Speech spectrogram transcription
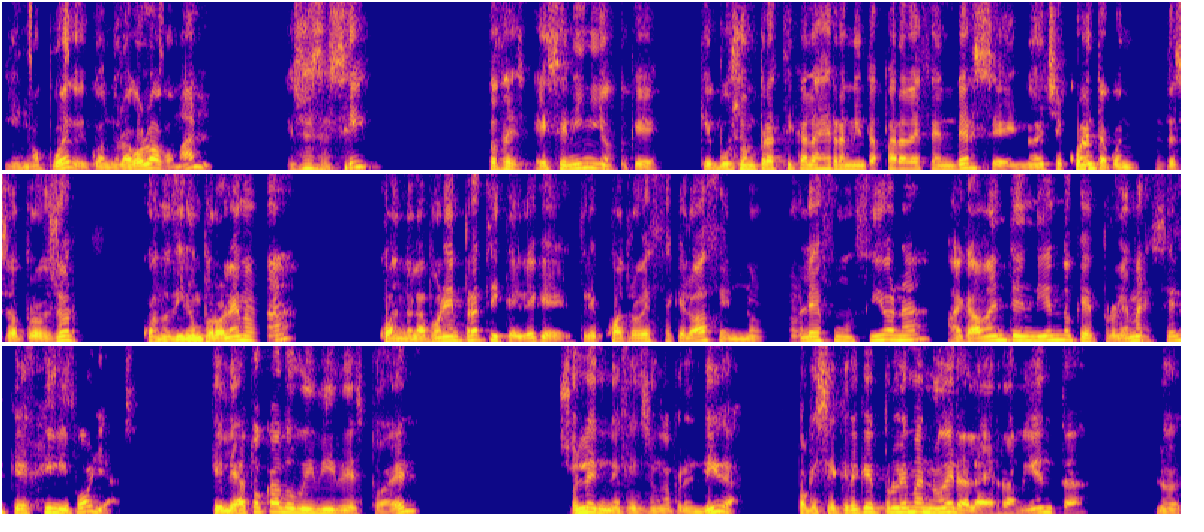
y no puedo, y cuando lo hago lo hago mal. Eso es así. Entonces, ese niño que, que puso en práctica las herramientas para defenderse, no eches cuenta, cuéntese al profesor, cuando tiene un problema, cuando la pone en práctica y ve que tres, cuatro veces que lo hace no, le funciona, acaba entendiendo que el problema es él que es gilipollas, que le ha tocado vivir esto a él. Eso es la indefensión aprendida, porque se cree que el problema no era la herramienta, lo,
